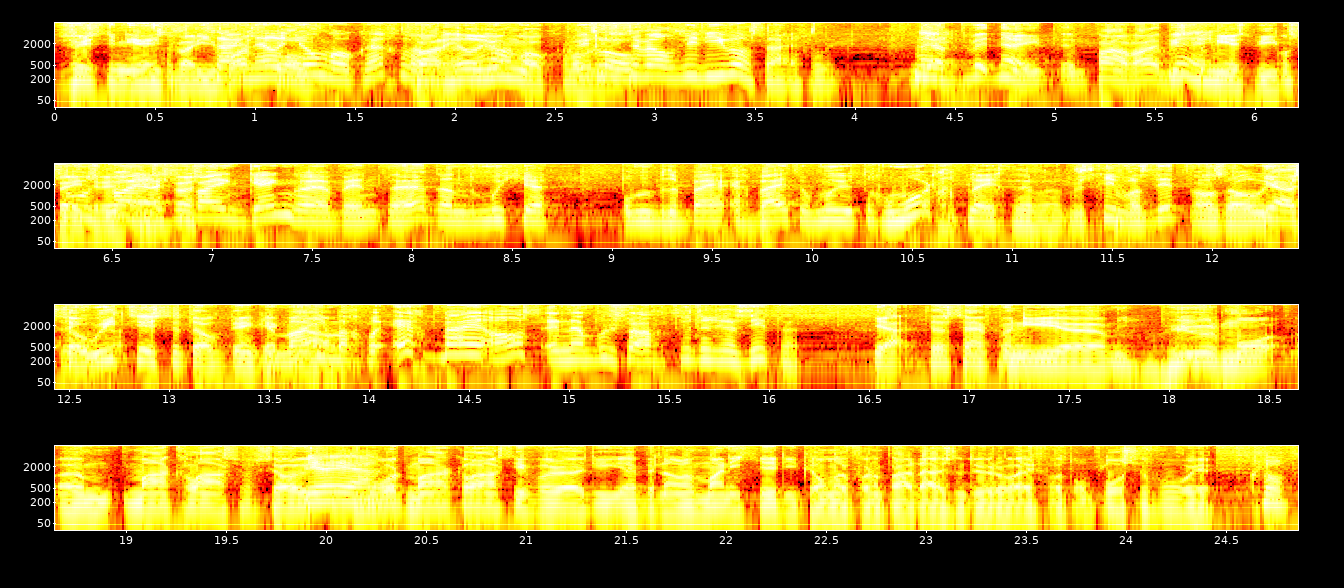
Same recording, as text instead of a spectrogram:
ze wisten niet eens waar Ze die was. zijn heel geloof ik. jong ook, hè, Ze waren heel Ja. jong ook gewoon. Wisten ze wel wie die was eigenlijk? Ja, het weet- nee, een paar waren- wisten Nee. niet eens wie Peter soms is. bij, als je bij een gang eh, bent, hè, dan moet je, om erbij echt bij te moet je toch een moord gepleegd hebben. Misschien was dit wel zoiets. Ja, zoiets is het ook, denk Ja, ik. maar Nou, je mag er echt bij als en dan moeten ze 28 jaar zitten. Ja, dat zijn van die uh, huurmakelaars of zo. Ja, ja. Moordmakelaars, die, die hebben dan een mannetje... die kan er voor een paar duizend euro even wat oplossen voor je. Klopt.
